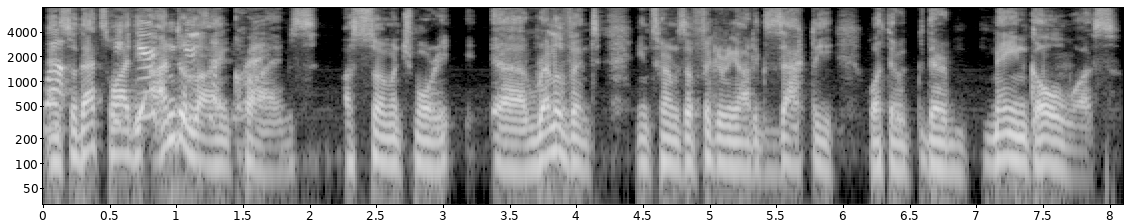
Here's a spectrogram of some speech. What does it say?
Well, and so that's why the here's- here's underlying what- right. crimes are so much more uh, relevant in terms of figuring out exactly what their their main goal was.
